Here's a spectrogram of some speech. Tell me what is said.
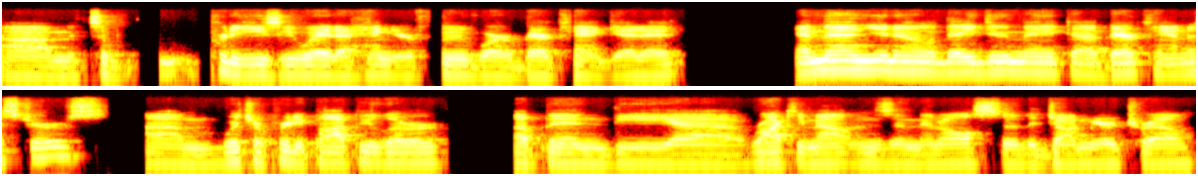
Um, it's a pretty easy way to hang your food where a bear can't get it. And then, you know, they do make uh, bear canisters, um, which are pretty popular up in the uh, Rocky Mountains and then also the John Muir Trail.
